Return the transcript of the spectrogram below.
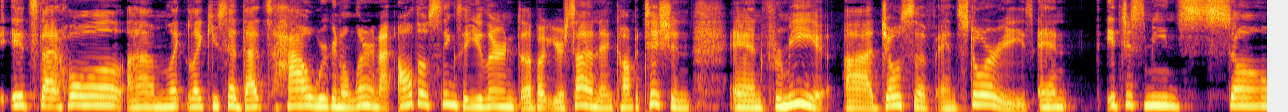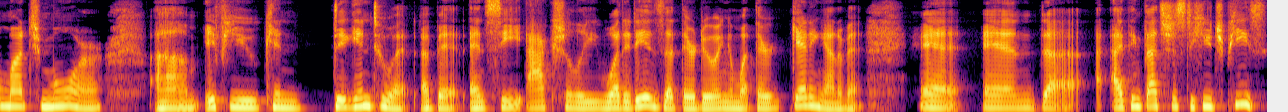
it's that whole um, like like you said that's how we're going to learn all those things that you learned about your son and competition and for me uh, joseph and stories and it just means so much more um, if you can dig into it a bit and see actually what it is that they're doing and what they're getting out of it. And and uh, i think that's just a huge piece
